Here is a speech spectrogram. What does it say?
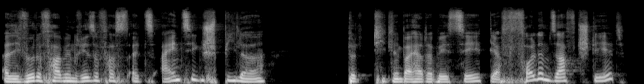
Also ich würde Fabian Rehse fast als einzigen Spieler betiteln bei Hertha BSC, der voll im Saft steht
